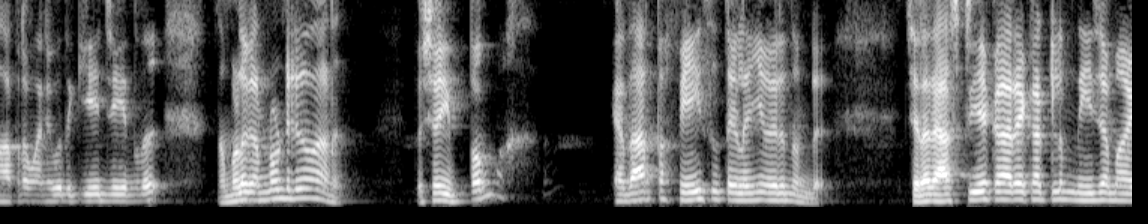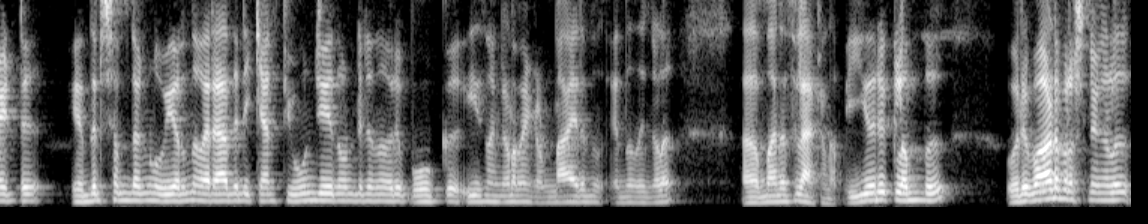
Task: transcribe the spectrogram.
മാത്രം അനുവദിക്കുകയും ചെയ്യുന്നത് നമ്മൾ കണ്ടുകൊണ്ടിരുന്നതാണ്. പക്ഷേ ഇപ്പം യഥാർത്ഥ ഫേസ് തെളിഞ്ഞു വരുന്നുണ്ട്. ചില രാഷ്ട്രീയക്കാരെക്കാട്ടിലും നീചമായിട്ട് എതിർ ശബ്ദങ്ങൾ ഉയർന്നു വരാതിരിക്കാൻ ട്യൂൺ ചെയ്തുകൊണ്ടിരുന്ന ഒരു പോക്ക് ഈ സംഘടനയ്ക്ക് ഉണ്ടായിരുന്നു എന്ന് നിങ്ങൾ മനസ്സിലാക്കണം. ഈ ഒരു ക്ലബ്ബ് ഒരുപാട് പ്രശ്നങ്ങൾ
